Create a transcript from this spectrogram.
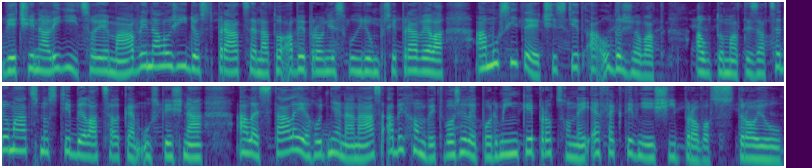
Většina lidí, co je má, vynaloží dost práce na to, aby pro ně svůj dům připravila a musíte je čistit a udržovat. Automatizace domácnosti byla celkem úspěšná, ale stále je hodně na nás, abychom vytvořili podmínky pro co nejefektivnější provoz strojů.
